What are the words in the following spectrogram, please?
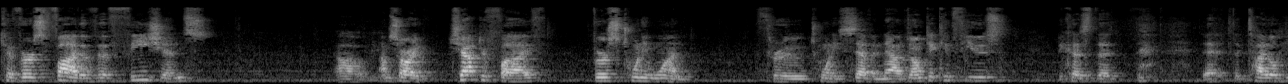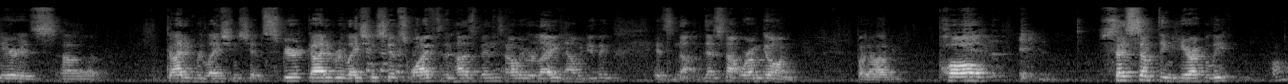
to verse 5 of Ephesians. Uh, I'm sorry, chapter 5, verse 21 through 27. Now, don't get confused because the, the, the title here is uh, Guided Relationships, Spirit Guided Relationships, Wives and Husbands, how we relate, how we do things. It's not, that's not where I'm going. But um, Paul says something here, I believe. Oh,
